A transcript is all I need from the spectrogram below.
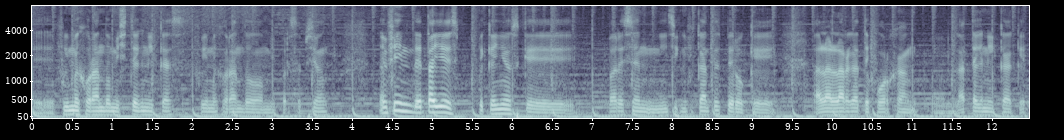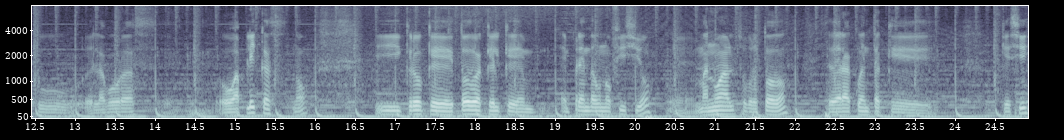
eh, fui mejorando mis técnicas, fui mejorando mi percepción. En fin, detalles pequeños que parecen insignificantes, pero que a la larga te forjan eh, la técnica que tú elaboras eh, o aplicas, ¿no? Y creo que todo aquel que emprenda un oficio, manual sobre todo, te dará cuenta que, que sí,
